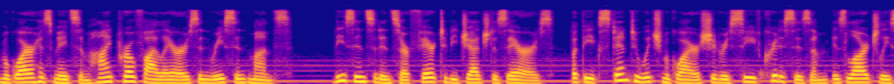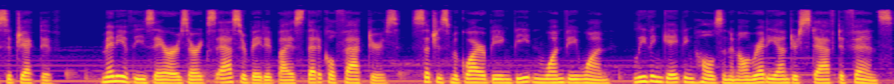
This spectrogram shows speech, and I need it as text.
Maguire has made some high profile errors in recent months. These incidents are fair to be judged as errors, but the extent to which Maguire should receive criticism is largely subjective. Many of these errors are exacerbated by aesthetical factors, such as Maguire being beaten 1v1, leaving gaping holes in an already understaffed defense,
